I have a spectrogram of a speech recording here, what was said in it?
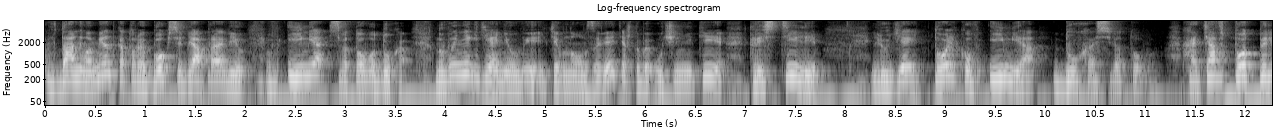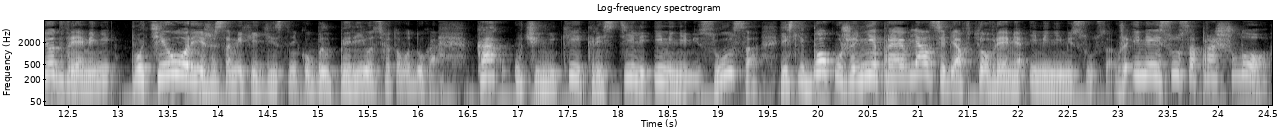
в данный момент, которое Бог себя проявил, в имя Святого Духа. Но вы нигде не увидите в Новом Завете, чтобы ученики крестили людей только в имя Духа Святого. Хотя в тот период времени, по теории же самих единственников, был период Святого Духа. Как ученики крестили именем Иисуса, если Бог уже не проявлял себя в то время именем Иисуса? Уже имя Иисуса прошло,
